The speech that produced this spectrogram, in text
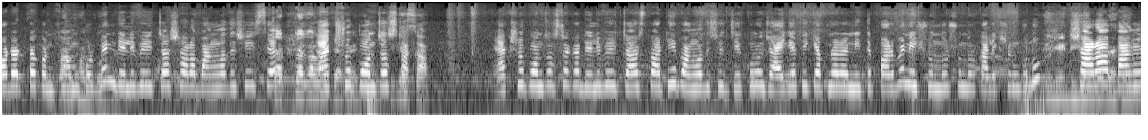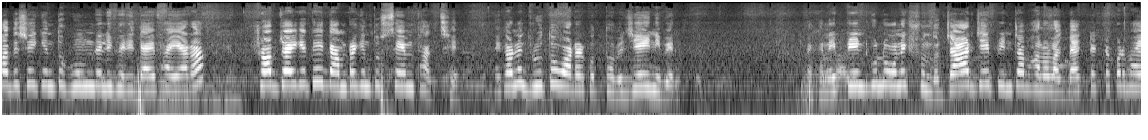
অর্ডারটা কনফার্ম করবেন। ডেলিভারি চার্জ সারা বাংলাদেশেই চারটা একশো পঞ্চাশ টাকা। একশো পঞ্চাশ টাকা ডেলিভারি চার্জ পাঠিয়ে বাংলাদেশের যে কোনো জায়গা থেকে আপনারা নিতে পারবেন এই সুন্দর সুন্দর কালেকশনগুলো সারা বাংলাদেশেই কিন্তু হোম ডেলিভারি দেয় ভাইয়ারা। সব জায়গাতেই দামটা কিন্তু সেম থাকছে। এ কারণে দ্রুত অর্ডার করতে হবে যেই নেবেন। দেখেন এই প্রিন্টগুলো অনেক সুন্দর। যার যে প্রিন্টটা ভালো লাগবে একটা একটা করে ভাই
